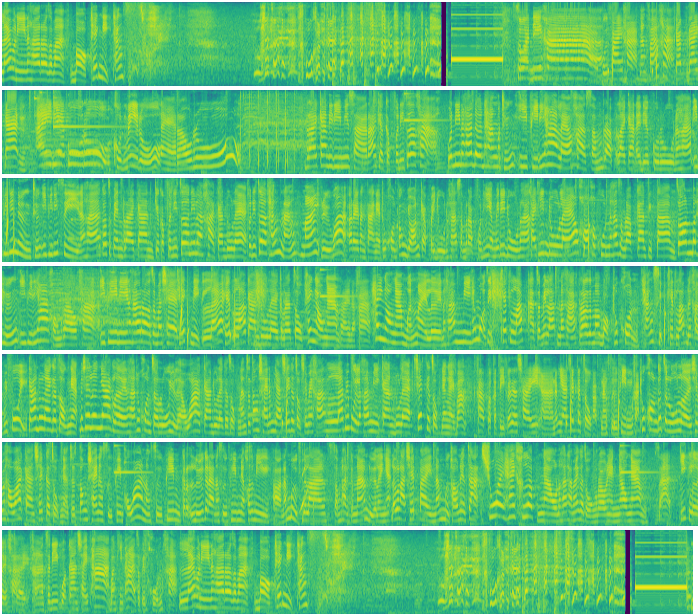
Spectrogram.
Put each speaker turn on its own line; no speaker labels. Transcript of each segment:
และวันนี้นะคะเราจะมาบอกเทคนิคทั้ง
คู่ขัดแย้ง
สวัสดีค่ะ
ปุ้ยฝ้ายค่ะ
นางฟ้าค่ะ
กับรายการ
ไอเดียกูรู
คุณไม่รู้
แต่เรารู้ รายการดีๆ มีสาระเกี่ยวกับเฟอร์นิเจอร์ค่ะ วันนี้นะคะเดินทางมาถึง EP ที่ 5 แล้วค่ะสำหรับรายการไอเดียกูรูนะคะ EP ที่ 1 ถึง EP ที่ 4 นะคะ ก็จะเป็นรายการเกี่ยวกับเฟอร์นิเจอร์นี่แหละค่ะ การดูแลเฟอร์นิเจอร์ทั้งหนังไม้หรือว่าอะไรต่างๆเนี่ยทุกคนต้องย้อนกลับไปดูนะคะสำหรับคนที่ยังไม่ได้ดูนะคะ ใครที่ดูแล้วขอขอบคุณนะคะสำหรับการติดตามจนมาถึง EP ที่ 5 ของเราค่ะ EP นี้นะคะเราจะมาแชร์เทคนิคและเคล็ดลับการดูแลกระจกให้เงางาม
ใช่แล้วค่ะ
ให้เงางามเหมือนใหม่เลยนะคะ มีทั้งหมด 10 เคล็ดลับอาจจะไม่ลับนะคะ เราจะมาบอกทุกคนทั้ง 10 เคล็ดลับเลยค่ะพี่ปุ้ย การดูแลกระจกเนี่ยไม่ใช่เรื่องยากเลยนะคะ ทุกคนจะรู้อยู่แล้วว่าการดูแลกระจกนั้นจะต้องใช้น้ำยาเช็ดกระจกใช่ไหมคะ และพี่ปุ้ยล่ะคะ มีการดูแลเช็ดกระจกยังไงบ้าง
ค่ะ ปกติก็จะใช้อ่าน้ำยาเช็ดกระจกกับหนังสือพิมพ์ค่ะ
ทุกคนก็จะรู้เลยใช่ไหมคะว่าการเช็ดกระจกเนี่ยจะต้องใช้หนังสือพิมพ์เพราะว่าหนังสือพิมพ์กระหรือกระดาษหนังสือพิมพ์เนี่ยเขาจะมีอ่าน้ำหมึกเวลาสัมผัสกับน้ำหรืออะไรเงี้ยแล้วเวลาเช็ดไปน้ำหมึกเขาเนี่ยจะช่วยให้เคลือบเงานะคะทำให้กระจกของเราเนี่ยเงางามสะอาดกิ๊กเลยค่ะ
ใช่ค่ะ
อ่าจะดีกว่าการใช้ผ้าบางทีผ้าอาจจะเป็นขนค่ะ และวันนี้นะคะเราจะมาบอกเทคนิคทั้ง
คู่ขัดแย้ง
